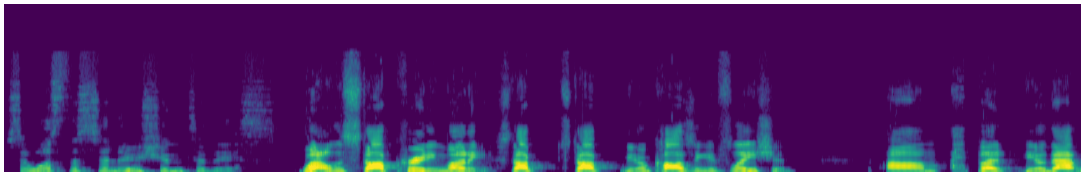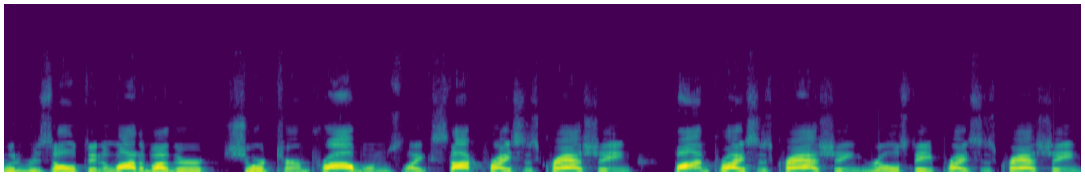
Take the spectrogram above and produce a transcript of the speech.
So what's the solution to this? Well, to stop creating money, stop stop you know causing inflation. Um, but you know that would result in a lot of other short-term problems like stock prices crashing, bond prices crashing, real estate prices crashing,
